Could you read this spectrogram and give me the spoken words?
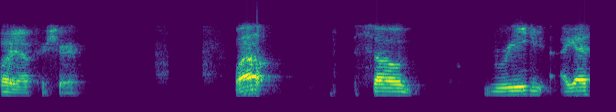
Oh, yeah, for sure. Well, so read, I guess,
